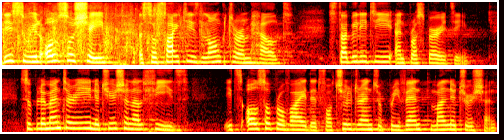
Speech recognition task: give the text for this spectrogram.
This will also shape a society's long-term health, stability, and prosperity. Supplementary nutritional feeds it's also provided for children to prevent malnutrition.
